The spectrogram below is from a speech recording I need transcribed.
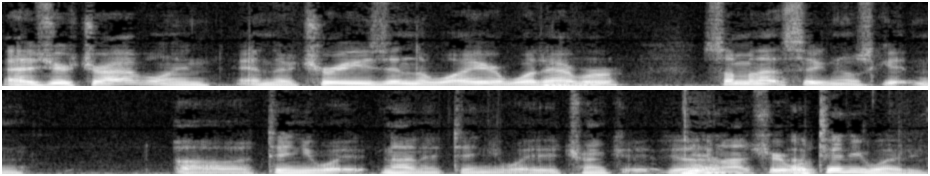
as you're traveling and there are trees in the way or whatever, mm-hmm. some of that signal's getting uh, attenuated, not attenuated, truncated. I'm not sure what. attenuated.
